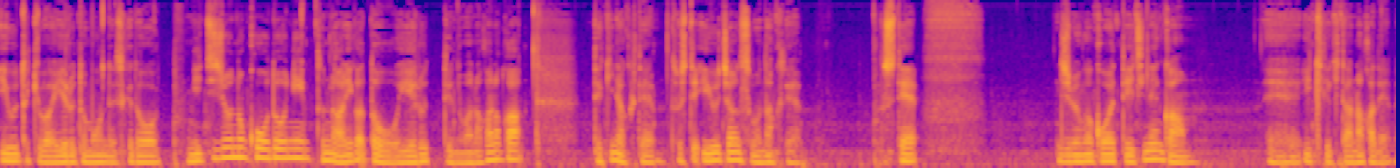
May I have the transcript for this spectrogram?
言う時は言えると思うんですけど日常の行動にそのありがとうを言えるっていうのはなかなかできなくてそして言うチャンスもなくてそして自分がこうやって1年間、えー、生きてきた中で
